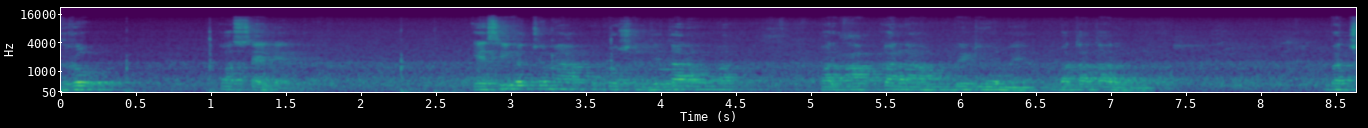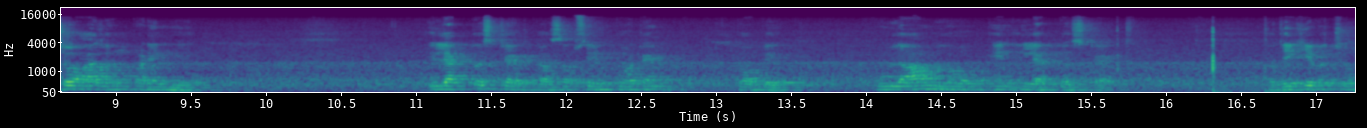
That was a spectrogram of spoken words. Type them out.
ध्रुव और शैलेंद्र ऐसे बच्चों में आपको क्वेश्चन देता रहूँगा और आपका नाम वीडियो में बताता रहूँगा। बच्चों, आज हम पढ़ेंगे इलेक्ट्रोस्टैट का सबसे important topic Coulomb law in electrostat तो देखिए बच्चों।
